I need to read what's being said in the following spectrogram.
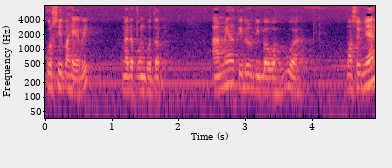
kursi Pak Heri nggak ada komputer. Amel tidur di bawah gua. Maksudnya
